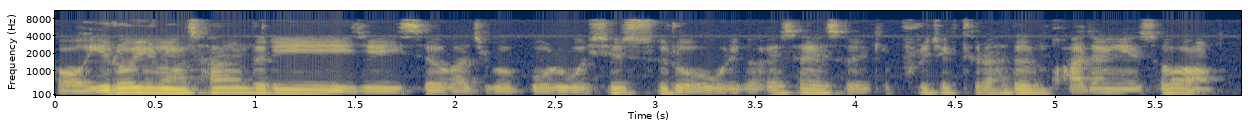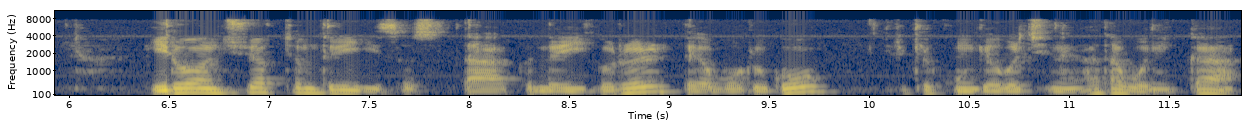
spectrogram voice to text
어, 이러 이러한 상황들이 이제 있어가지고 모르고 실수로 우리가 회사에서 이렇게 프로젝트를 하던 과정에서 이러한 취약점들이 있었다. 근데 이거를 내가 모르고 이렇게 공격을 진행하다 보니까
